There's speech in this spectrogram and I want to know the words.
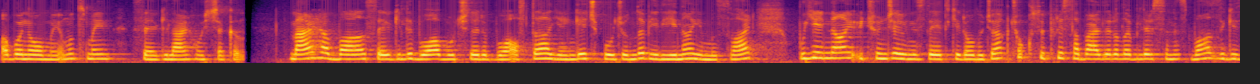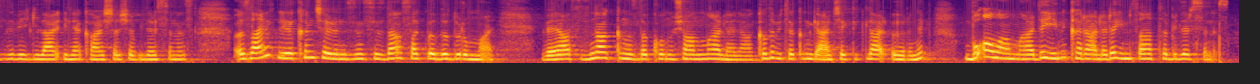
Abone olmayı unutmayın. Sevgiler, hoşçakalın. Merhaba sevgili boğa burçları. Bu hafta yengeç burcunda bir yeni ayımız var. Bu yeni ay 3. evinizde etkili olacak. Çok sürpriz haberler alabilirsiniz. Bazı gizli bilgiler ile karşılaşabilirsiniz. Özellikle yakın çevrenizin sizden sakladığı durumlar veya sizin hakkınızda konuşanlarla alakalı bir takım gerçeklikler öğrenip bu alanlarda yeni kararlara imza atabilirsiniz.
